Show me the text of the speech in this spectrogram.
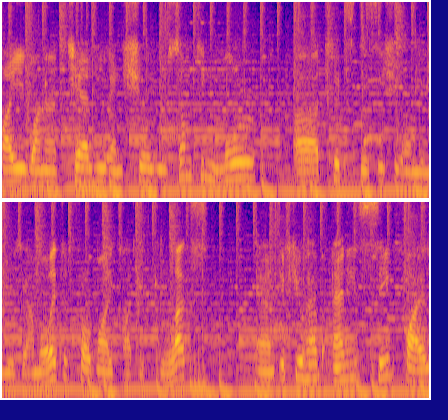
I wanna tell you and show you something more uh, to fix this issue on your Yuzu. Emulator for Mario Kart Deluxe and if you have any save file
